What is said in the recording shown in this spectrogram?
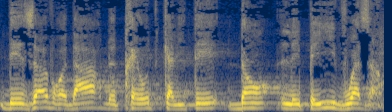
des œuvres d'art de très haute qualité dans les pays voisins.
